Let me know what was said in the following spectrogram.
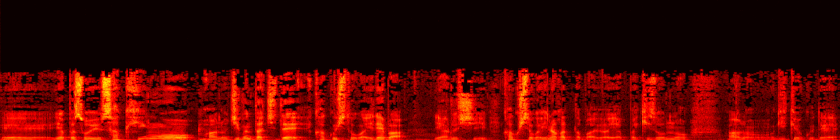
えーやっぱりそういう作品をあの自分たちで書く人がいればやるし書く人がいなかった場合はやっぱり既存のあの戯曲で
